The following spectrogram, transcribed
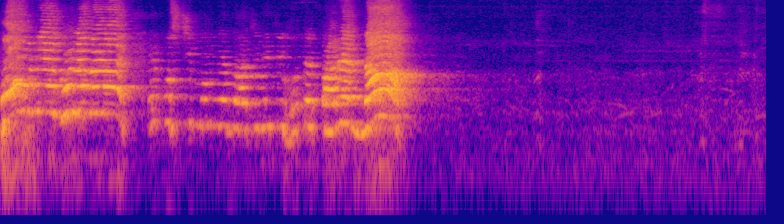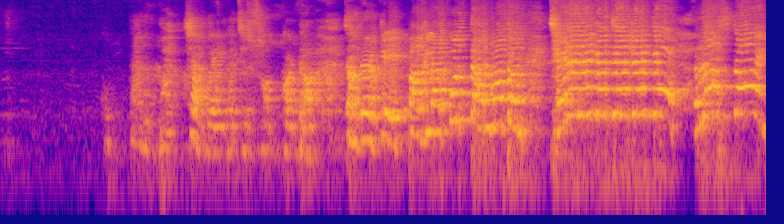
বোম নিয়ে ঘুরে বেড়ায় এ পশ্চিমবঙ্গের রাজনীতি হতে পারে না কুত্তার বাচ্চা হয়ে গেছে সব কটা। যাদেরকে পাগলা কুত্তার মতন ছেড়ে রেখেছে এদেরকে রাস্তায়।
